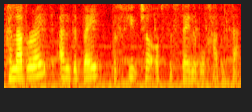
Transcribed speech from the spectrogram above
collaborate and debate the future of sustainable habitat.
